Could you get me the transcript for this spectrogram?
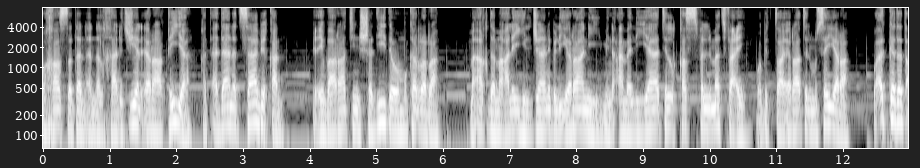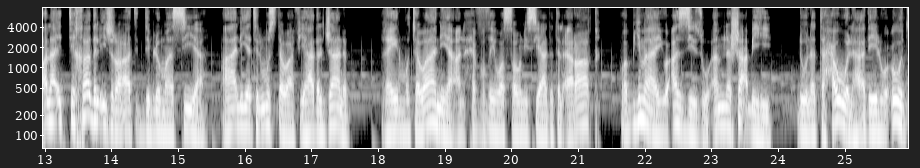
وخاصة أن الخارجية العراقية قد أدانت سابقا بعبارات شديدة ومكررة ما أقدم عليه الجانب الإيراني من عمليات القصف المدفعي وبالطائرات المسيرة وأكدت على اتخاذ الإجراءات الدبلوماسية عالية المستوى في هذا الجانب غير متوانية عن حفظ وصون سيادة العراق وبما يعزز أمن شعبه دون تحول هذه الوعود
